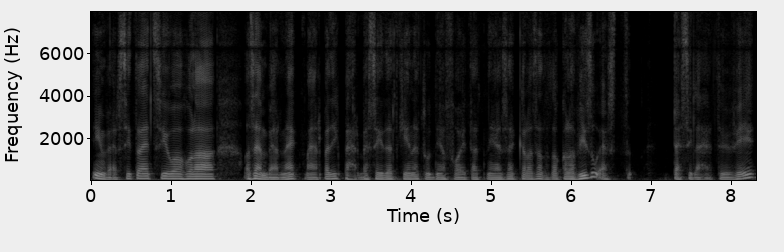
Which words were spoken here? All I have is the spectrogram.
inverse szituáció, ahol a, az embernek már pedig párbeszédet kéne tudnia folytatni ezekkel az adatokkal. A vizu ezt teszi lehetővé.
